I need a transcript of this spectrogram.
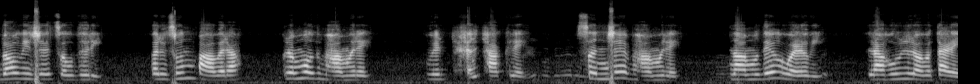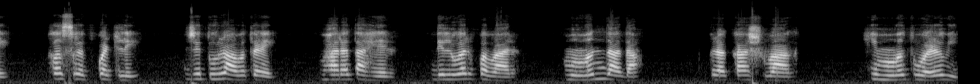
डॉ. विजय चौधरी, अर्जुन पावरा, प्रमोद भामरे, विठ्ठल ठाकरे, संजय भामरे, नामदेव वळवी, राहुल रवताळे, हसरत पटले, जितू रावतळे, भारत आहेर, दिलवर पवार, मोहन दादा, प्रकाश वाघ, हिम्मत वळवी,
